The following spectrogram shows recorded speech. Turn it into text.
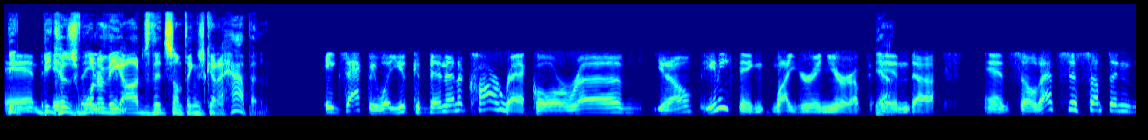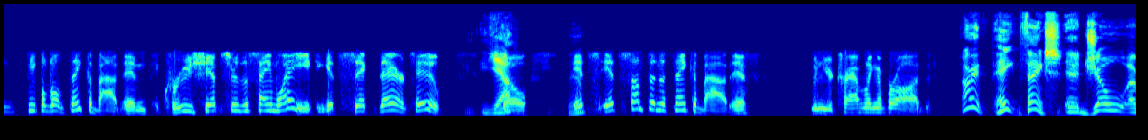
be- because what are the odds that something's going to happen? Exactly. Well, you could have been in a car wreck or uh, you know anything while you're in Europe, yeah. and uh, and so that's just something people don't think about. And cruise ships are the same way. You can get sick there too. Yeah. So it's it's something to think about if when you're traveling abroad. All right. Hey, thanks, uh, Joe. I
